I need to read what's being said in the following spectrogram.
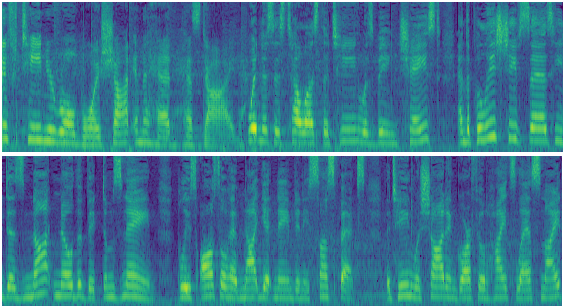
15-year-old boy shot in the head has died. Witnesses tell us the teen was being chased, and the police chief says he does not know the victim's name. Police also have not yet named any suspects. The teen was shot in Garfield Heights last night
